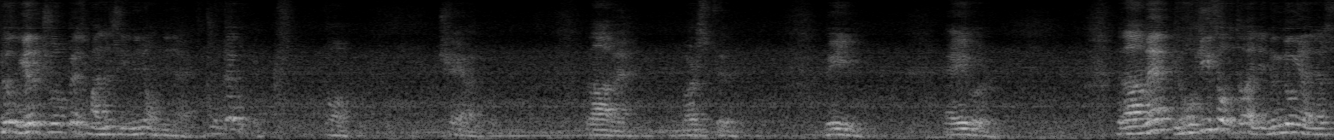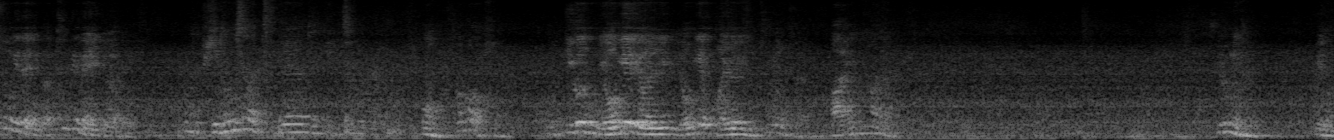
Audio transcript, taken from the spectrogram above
결국 얘를 주어로 빼서 만들 수 있느냐 없느냐예요. 그럼 빼볼게요. 어, share. 그 다음에 must, be, able. 그 다음에 여기서부터가 이제 능동이 아니라 수동이 되니까 to be made가 돼. 근데 비동사가 두 개여도 괜찮아요. 어, 상관없어. 이건 여기에 열리, 여기에 걸려있는 투명사예요. 많이 하나요. 이러면 돼요. 이런.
